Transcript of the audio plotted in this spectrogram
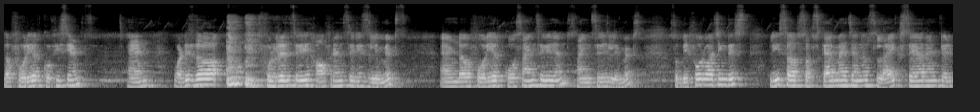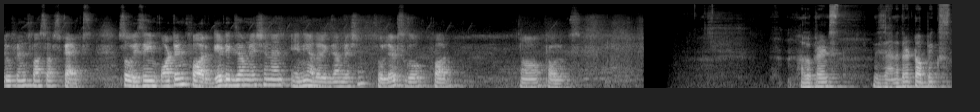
the Fourier coefficients and what is the full range series half range series limits and uh, Fourier cosine series and sine series limits. So before watching this please uh, subscribe my channels like share and tell to friends for subscribes. So is important for gate examination and any other examination? So let's go for uh, problems hello friends this is another topics.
